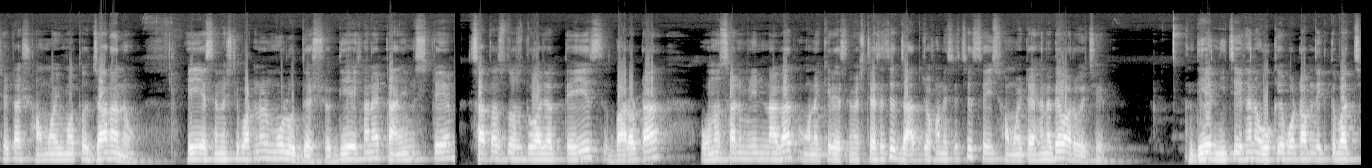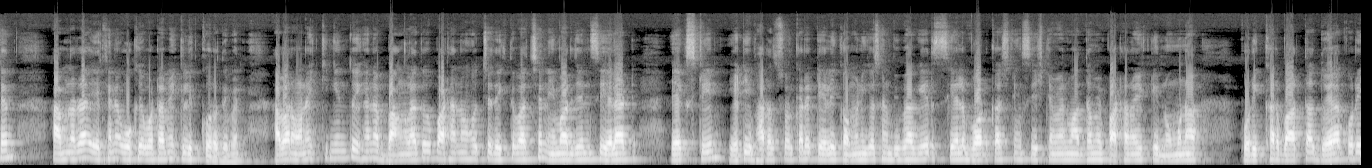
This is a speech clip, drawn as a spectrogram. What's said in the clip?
সেটা সময় মতো জানানো। এই এস এম এসটি পাঠানোর মূল উদ্দেশ্য। দিয়ে এখানে টাইম স্টেম সাতাশ দশ দু হাজার তেইশ বারোটা উনষাট মিনিট নাগাদ অনেকের এস এম এসটা এসেছে। যার যখন এসেছে, সেই সময়টা এখানে দেওয়া রয়েছে। দিয়ে নিচে এখানে ওকে বটাম দেখতে পাচ্ছেন। আপনারা এখানে ওকে বটামে ক্লিক করে দেবেন। আবার অনেককে কিন্তু এখানে বাংলাতেও পাঠানো হচ্ছে, দেখতে পাচ্ছেন এমার্জেন্সি অ্যালার্ট এক্সট্রিম এটি ভারত সরকারের টেলিকমিউনিকেশন বিভাগের সেল ব্রডকাস্টিং সিস্টেমের মাধ্যমে পাঠানো একটি নমুনা পরীক্ষার বার্তা। দয়া করে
